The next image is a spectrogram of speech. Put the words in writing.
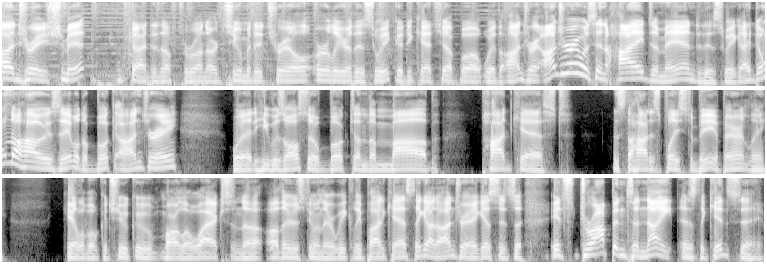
Andre Szmyt, kind enough to run our two minute drill earlier this week. Good to catch up uh, with Andre. Andre was in high demand this week. I don't know how he was able to book Andre when he was also booked on the Mob podcast. It's the hottest place to be, apparently. Caleb Okechukwu, Marlowe Wax, and uh, others doing their weekly podcast. They got Andre. I guess it's a, it's dropping tonight, as the kids say.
